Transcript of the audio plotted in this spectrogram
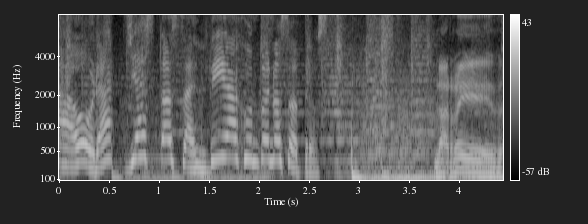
Ahora ya estás al día junto a nosotros. La red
